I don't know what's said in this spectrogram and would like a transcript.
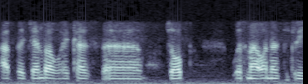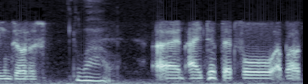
up a gender workers uh, job with my honors degree in geology. Wow. And I did that for about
